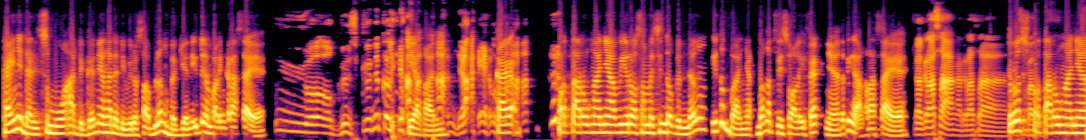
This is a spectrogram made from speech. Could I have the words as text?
Kayaknya dari semua adegan yang ada di Wiro Sableng, bagian itu yang paling kerasa ya. Iya, green screen-nya kelihatan. Iya kan? Ya elah. Kayak pertarungannya Wiro sama Sinto Gendeng itu banyak banget visual effect-nya, tapi nggak kerasa ya. Nggak kerasa, nggak kerasa. Terus Masih bagus. pertarungannya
